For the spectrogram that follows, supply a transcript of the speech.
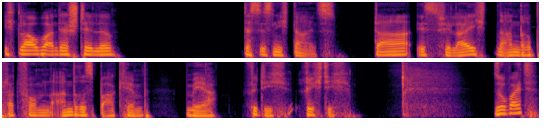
Ich glaube an der Stelle, das ist nicht deins da ist vielleicht eine andere Plattform, ein anderes Barcamp mehr für dich richtig. Soweit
